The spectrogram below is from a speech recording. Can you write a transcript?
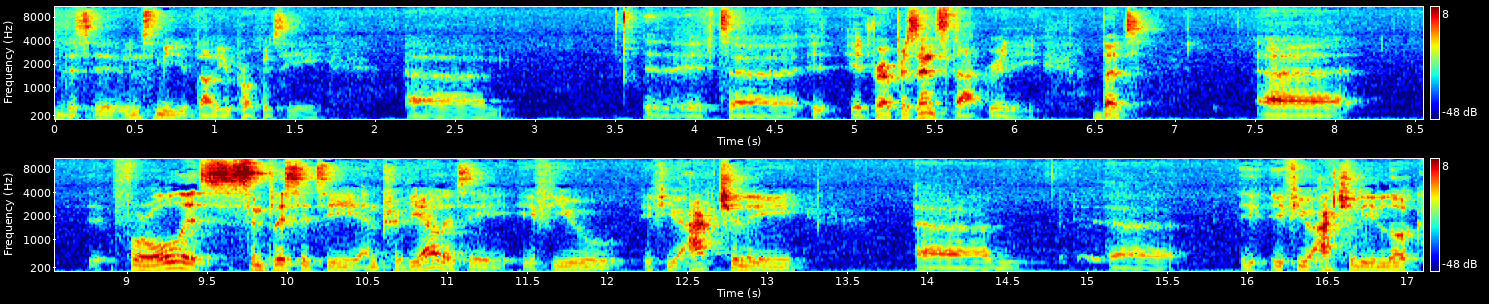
this uh, intermediate value property, um, it, uh, it, it, represents that really. But uh, for all its simplicity and triviality, if you, if you actually um, uh, if you actually look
